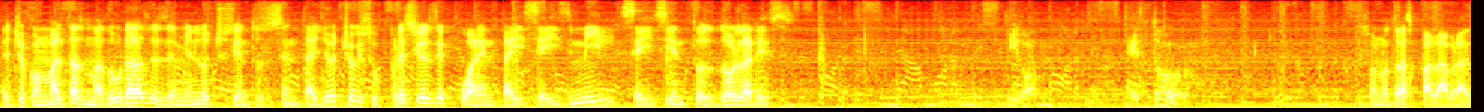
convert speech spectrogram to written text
Hecho con maltas maduras desde 1868 y su precio es de 46.600 dólares. Digo, esto son otras palabras.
